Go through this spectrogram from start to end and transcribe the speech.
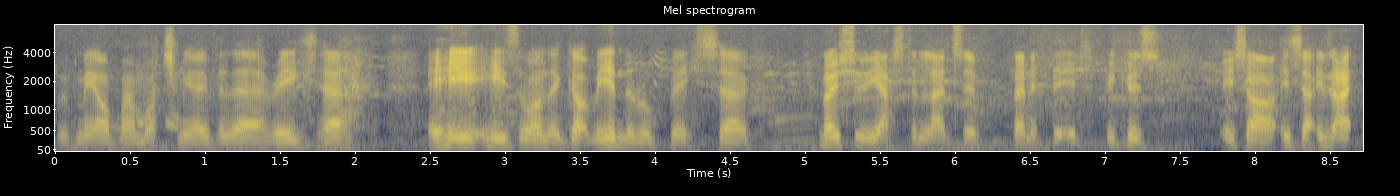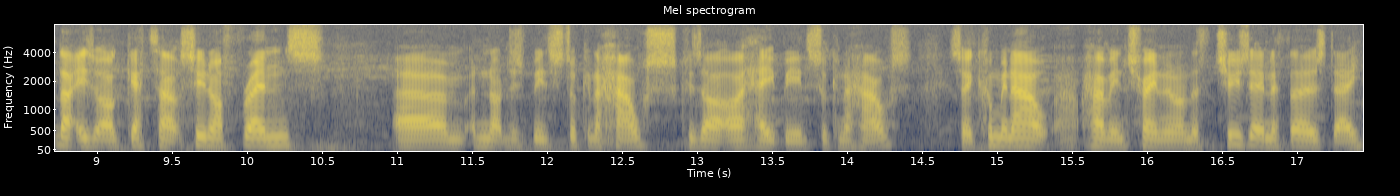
with my old man watching me over there. He's, uh, he, he's the one that got me in the rugby. So most of the Aston lads have benefited because it's our it's, our, that is our get out. Seeing our friends um, and not just being stuck in a house because I, I hate being stuck in a house so coming out, having training on a Tuesday and a Thursday,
